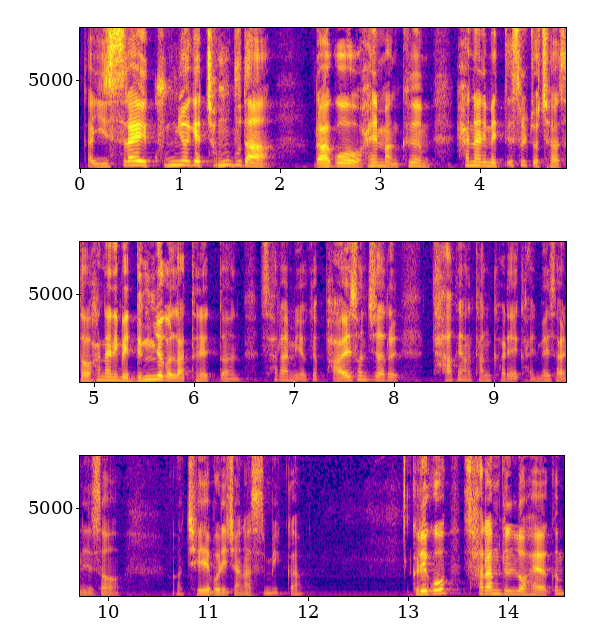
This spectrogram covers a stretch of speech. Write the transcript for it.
그러니까 이스라엘 국력의 전부다라고 할 만큼 하나님의 뜻을 쫓아서 하나님의 능력을 나타냈던 사람이에요. 그 바알 선지자를 다 그냥 단칼에 갈매산에서 어, 제해버리지 않았습니까? 그리고 사람들로 하여금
